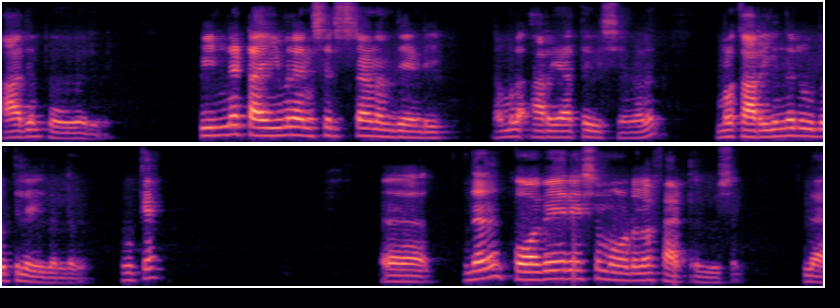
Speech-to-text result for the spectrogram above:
ആദ്യം പോകരുത് പിന്നെ ടൈമിനനുസരിച്ചിട്ടാണ് എന്ത് ചെയ്യേണ്ടത്? നമ്മൾ അറിയാത്ത വിഷയങ്ങൾ നമ്മൾക്ക് അറിയുന്ന രൂപത്തിൽ എഴുതേണ്ടത്. ഓക്കെ ഇതാണ് കോവേരിയേഷൻ മോഡൽ ഓഫ് ആട്രിബ്യൂഷൻ അല്ലേ?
